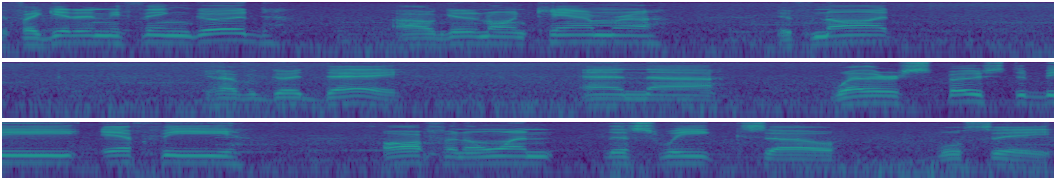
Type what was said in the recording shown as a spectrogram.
if I get anything good I'll get it on camera if not, you have a good day. And uh, weather's supposed to be iffy off and on this week, so we'll see.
